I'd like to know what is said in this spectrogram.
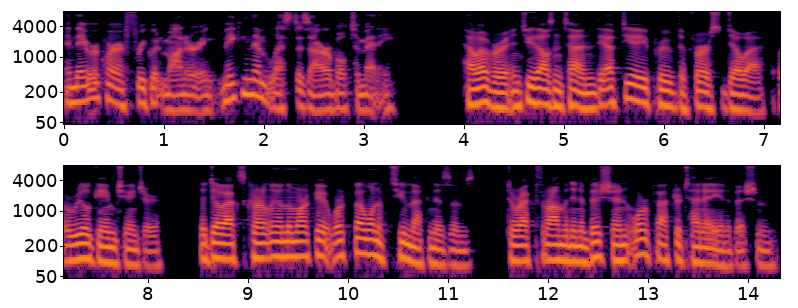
and they require frequent monitoring, making them less desirable to many. However, in 2010, the FDA approved the first DOAC, a real game changer. The DOACs currently on the market work by one of two mechanisms direct thrombin inhibition or factor 10A inhibition.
